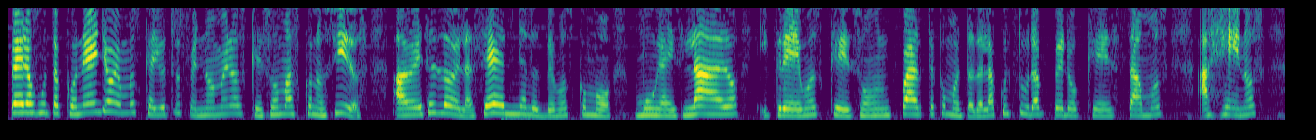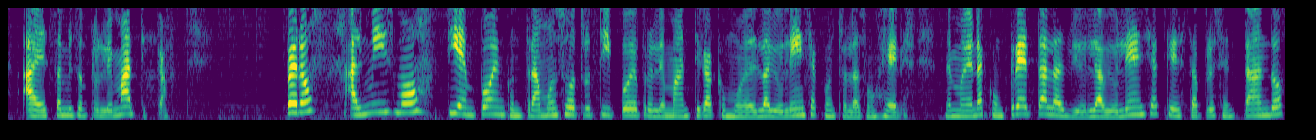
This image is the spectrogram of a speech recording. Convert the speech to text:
Pero junto con ello vemos que hay otros fenómenos que son más conocidos. A veces lo de las etnias los vemos como muy aislado y creemos que son parte como tal de la cultura, pero que estamos ajenos a esta misma problemática. Pero al mismo tiempo encontramos otro tipo de problemática como es la violencia contra las mujeres. De manera concreta, la, violencia que está presentando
